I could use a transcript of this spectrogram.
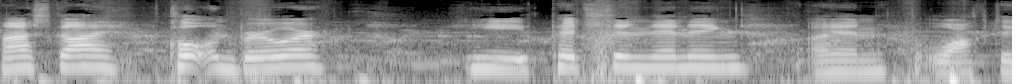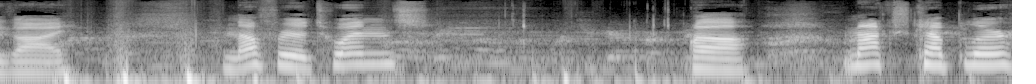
last guy Colten Brewer, he pitched an inning and walked a guy. Now for the Twins, uh, Max Kepler,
